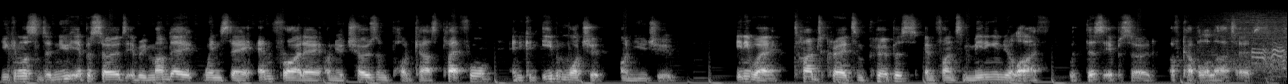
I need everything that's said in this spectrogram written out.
You can listen to new episodes every Monday, Wednesday, and Friday on your chosen podcast platform, and you can even watch it on YouTube. Anyway, time to create some purpose and find some meaning in your life with this episode of Couple of Lattes.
